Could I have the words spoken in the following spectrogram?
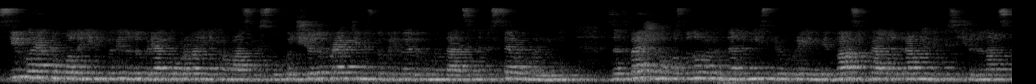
Всі коректно подані відповідно до порядку проведення громадських слухань щодо проєктів містобудівної документації на місцевому рівні, затверджено постановою Кабінету міністрів України від 25 травня 2011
